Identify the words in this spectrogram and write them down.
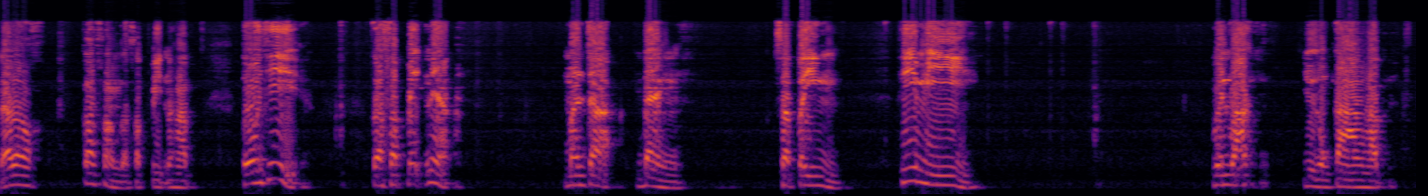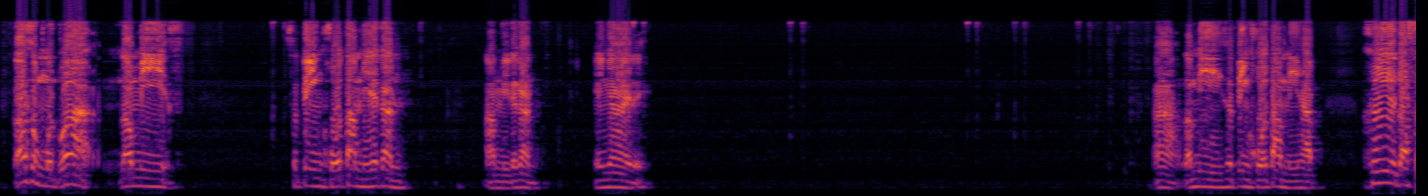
แล้วเราก็สั่ง dot split นะครับโดยที่ dot split เนี่ย มันจะแบ่งสตริง ที่มี เว้นวรรคอยู่ตรงกลางครับ ก็สมมติว่าเรามีสตริงโค้ดตามนี้แล้วกัน ตามนี้แล้วกัน ง่ายๆเลย อ่า เรามีสตริงโค้ดตามนี้ครับ คือดอทส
